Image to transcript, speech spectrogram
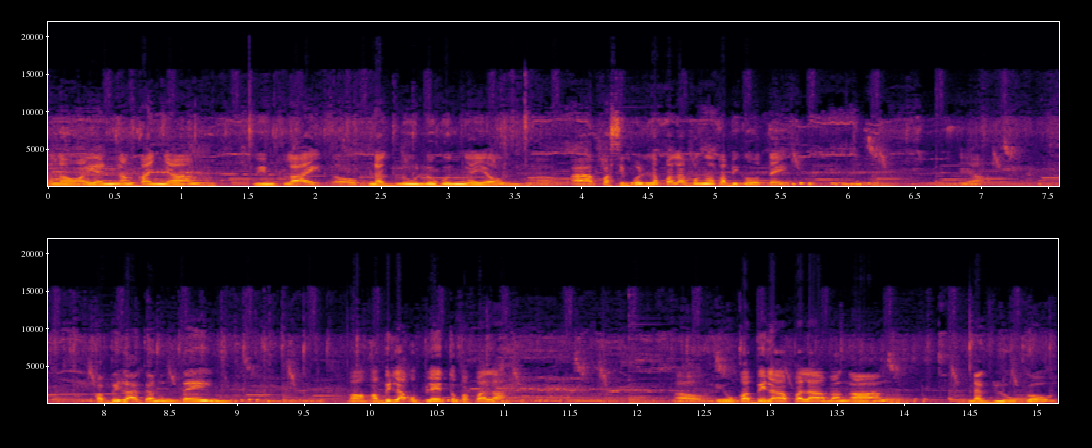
Ano, ayan ang kanyang twin flight. Oh, naglulugon ngayon. Ah, ah, possible na pala mga kabigote. Yeah. Kabila, ganun din. Mga kabila, kompleto pa pala. Oh, yung kabila pa lamang ang naglugaw.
